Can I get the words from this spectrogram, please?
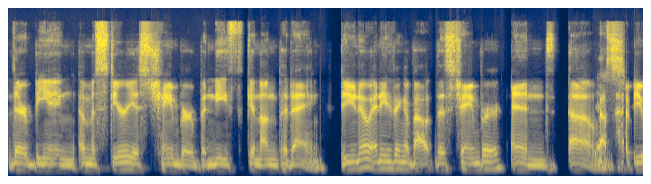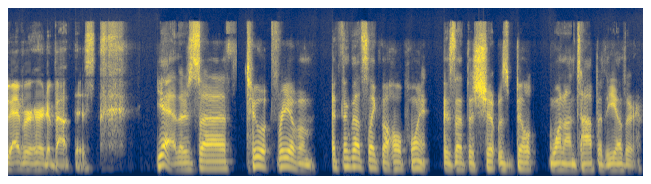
there being a mysterious chamber beneath Gunung Padang. Do you know anything about this chamber? And um, Yes. have you ever heard about this? Yeah, there's uh two three of them. I think that's like the whole point is that the shit was built one on top of the other.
